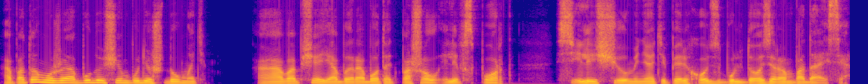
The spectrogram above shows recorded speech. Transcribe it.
А потом уже о будущем будешь думать. А вообще я бы работать пошел или в спорт. Силище у меня теперь хоть с бульдозером бодайся».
